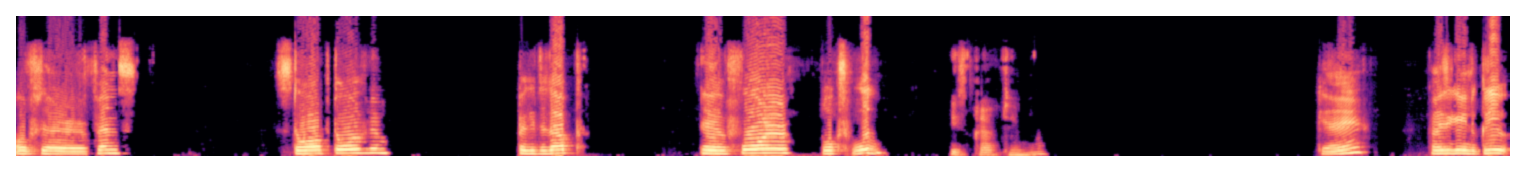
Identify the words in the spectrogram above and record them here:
of the fence. Stopped all of them. Picked it up. There are four blocks of wood. He's crafting? Okay. Now he's going to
